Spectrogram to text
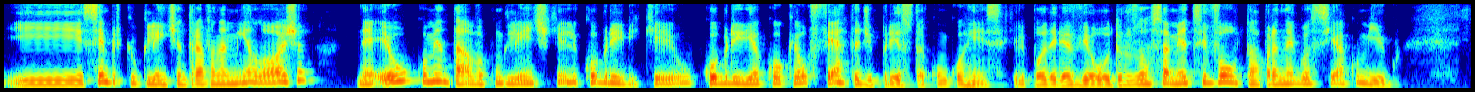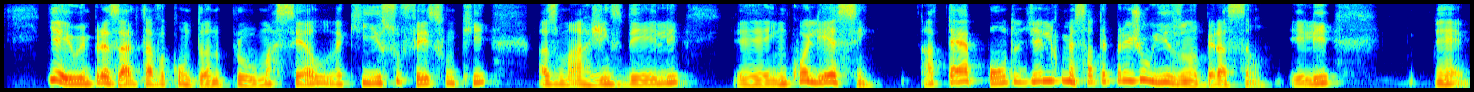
E sempre que o cliente entrava na minha loja, né, eu comentava com o cliente que ele cobriria, que eu cobriria qualquer oferta de preço da concorrência, que ele poderia ver outros orçamentos e voltar para negociar comigo. E aí o empresário estava contando para o Marcelo né, que isso fez com que as margens dele é, encolhessem, até ponto de ele começar a ter prejuízo na operação. Ele, né,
